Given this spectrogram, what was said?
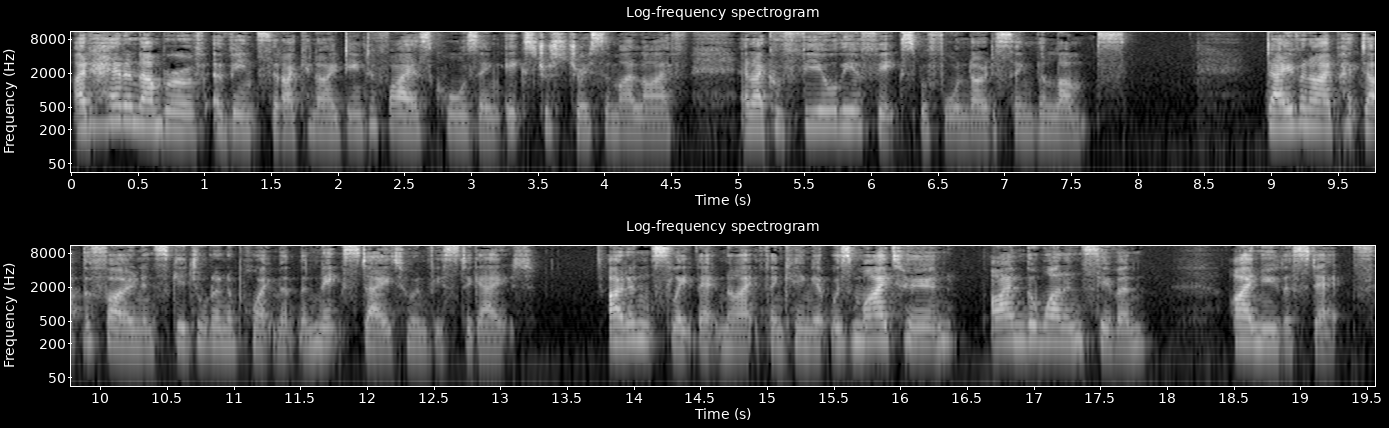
I'd had a number of events that I can identify as causing extra stress in my life, and I could feel the effects before noticing the lumps. Dave and I picked up the phone and scheduled an appointment the next day to investigate. I didn't sleep that night thinking it was my turn. I'm the one in seven. I knew the stats.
